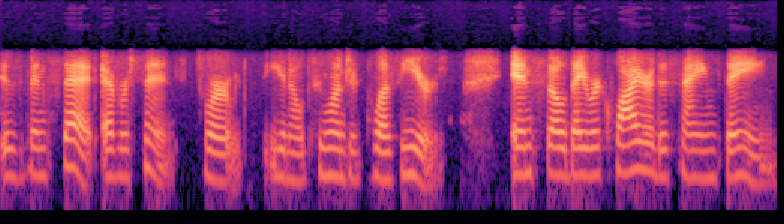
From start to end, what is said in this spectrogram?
has been set ever since for you know 200 plus years, and so they require the same thing.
